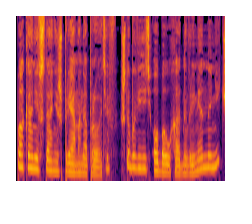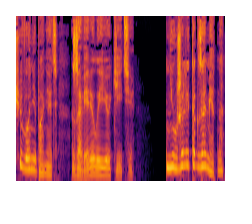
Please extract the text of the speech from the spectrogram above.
«Пока не встанешь прямо напротив, чтобы видеть оба уха одновременно, ничего не понять», — заверила ее Кити. «Неужели так заметно?»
